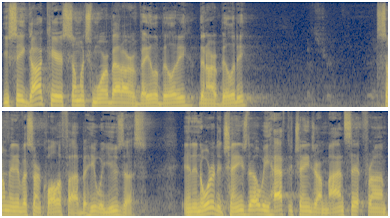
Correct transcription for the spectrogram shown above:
You see, God cares so much more about our availability than our ability. So many of us aren't qualified, but He will use us. And in order to change, though, we have to change our mindset from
